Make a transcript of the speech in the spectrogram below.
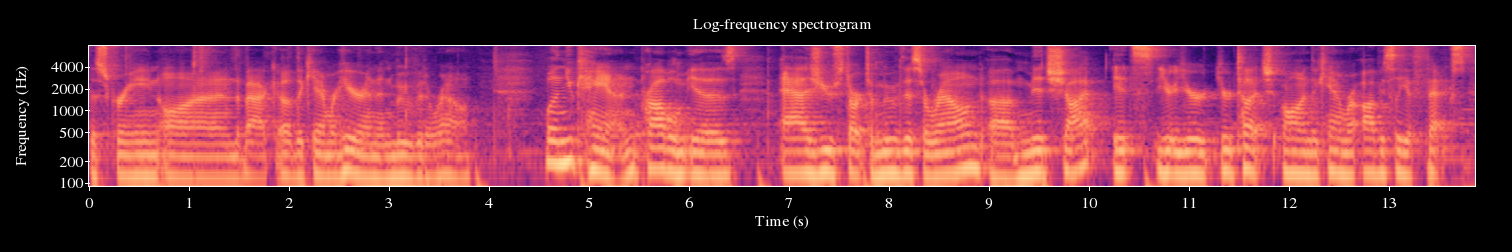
the screen on the back of the camera here and then move it around? Well, and you can. Problem is, as you start to move this around uh, mid-shot, it's your, your, your touch on the camera obviously affects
